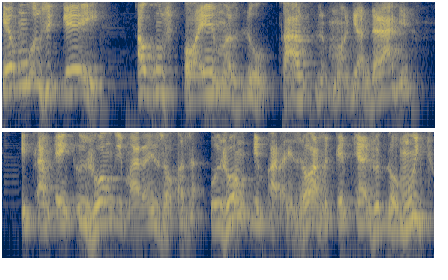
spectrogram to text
Eu musiquei alguns poemas do Carlos Drummond de Andrade, e também o João Guimarães Rosa. O João Guimarães Rosa, quem me ajudou muito,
